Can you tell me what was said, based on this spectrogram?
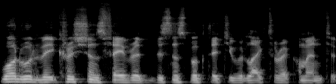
What would be Christian's favorite business book that you would like to recommend to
